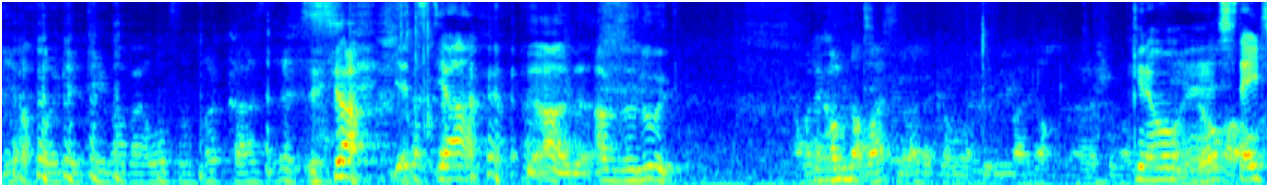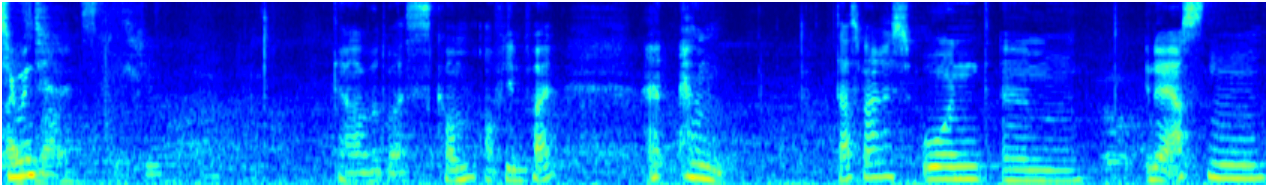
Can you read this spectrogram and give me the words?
Jeder Folge ein Thema bei unserem Podcast ist. Ja, jetzt ja. ja, absolut. Aber da kommt noch was, ne? Da kommen wir auf jeden Fall noch äh, schon mal Genau, äh. Stay tuned. Da wird was kommen, auf jeden Fall. Das mache ich. Und ähm, in der ersten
